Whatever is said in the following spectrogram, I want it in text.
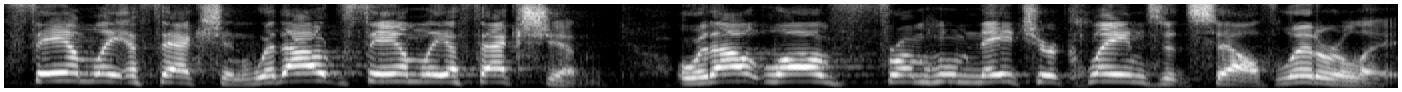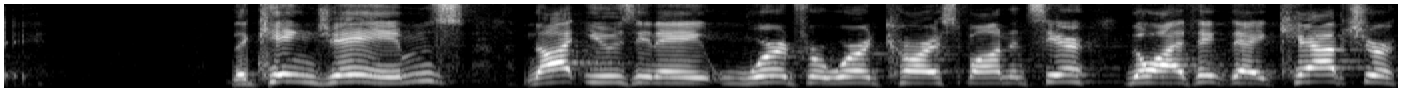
family affection. Without family affection, or without love from whom nature claims itself, literally. The King James, not using a word for word correspondence here, though I think they capture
